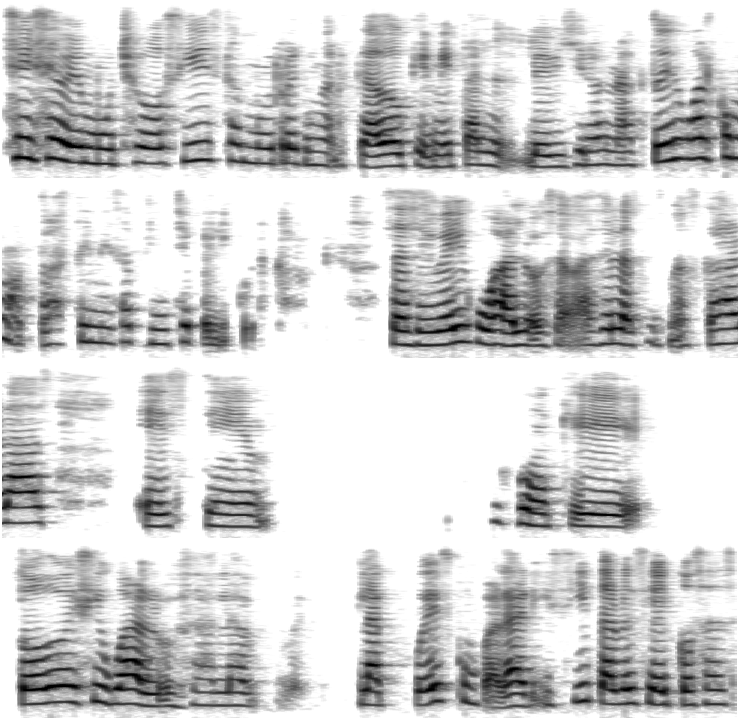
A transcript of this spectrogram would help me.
sí se ve mucho, sí está muy remarcado que neta le dijeron, actúa igual como actuaste en esa pinche película, cabrón. O sea, se ve igual, o sea, hace las mismas caras, este, como que todo es igual, o sea, la, la puedes comparar y sí, tal vez sí hay cosas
